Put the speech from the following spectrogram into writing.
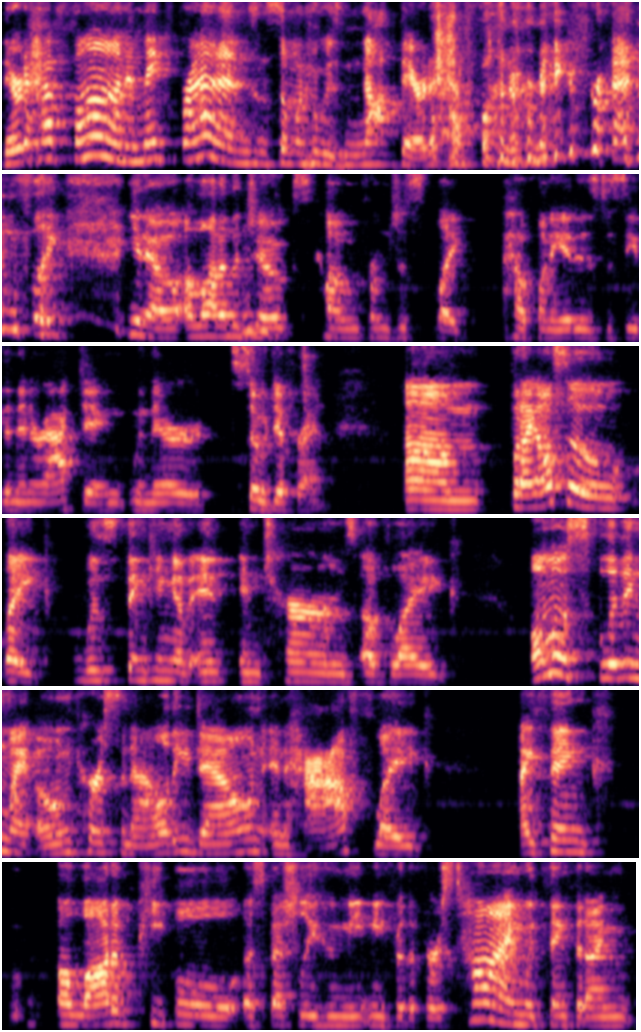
there to have fun and make friends and someone who is not there to have fun or make friends. Like, you know, a lot of the jokes come from just like how funny it is to see them interacting when they're so different. Um, but I also like was thinking of in, in terms of like almost splitting my own personality down in half. Like, I think a lot of people, especially who meet me for the first time, would think that I'm,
